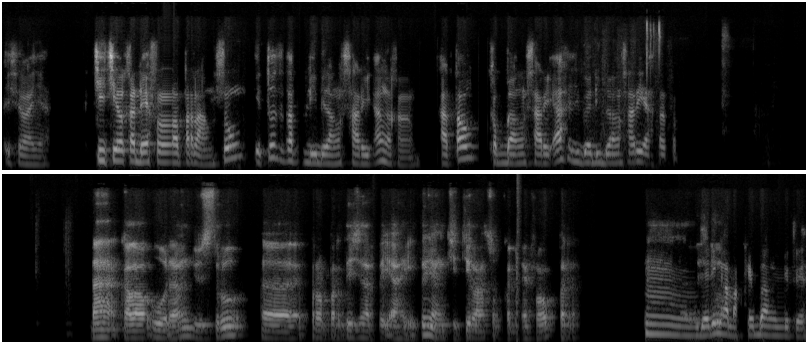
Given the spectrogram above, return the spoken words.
istilahnya cicil ke developer langsung itu tetap dibilang syariah nggak kang? Atau ke bank syariah juga dibilang syariah tetap? Nah, kalau orang justru eh, properti syariah itu yang cicil langsung ke developer. Hmm, jadi nggak pakai bank gitu ya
